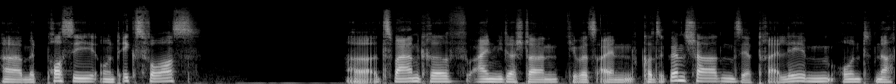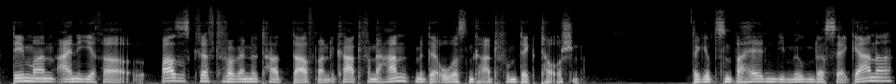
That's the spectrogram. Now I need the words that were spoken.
äh, mit Posse und X-Force. Äh, zwei Angriff, ein Widerstand, jeweils einen Konsequenzschaden. Sie hat drei Leben und nachdem man eine ihrer Basiskräfte verwendet hat, darf man eine Karte von der Hand mit der obersten Karte vom Deck tauschen. Da gibt es ein paar Helden, die mögen das sehr gerne.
